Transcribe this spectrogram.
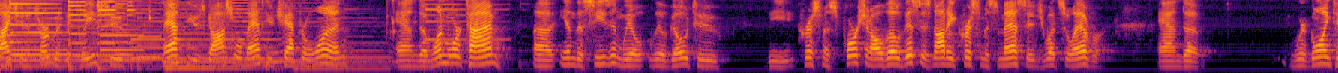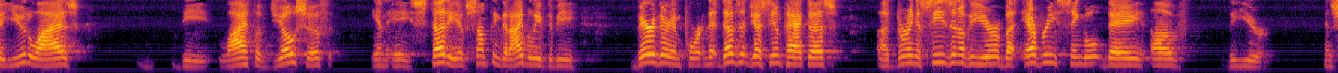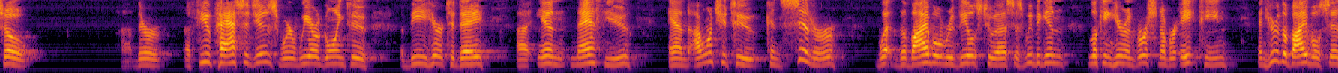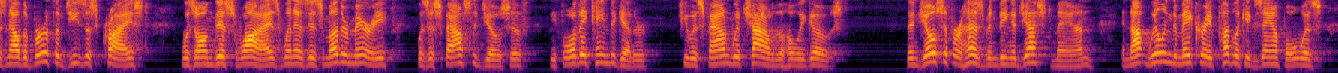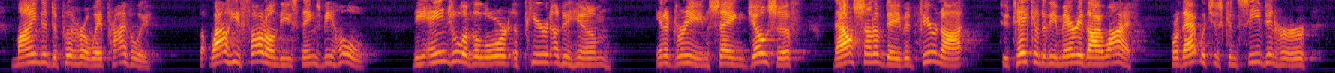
invite you to turn with me, please, to Matthew's Gospel, Matthew chapter 1. And uh, one more time uh, in the season, we'll, we'll go to the Christmas portion, although this is not a Christmas message whatsoever. And uh, we're going to utilize the life of Joseph in a study of something that I believe to be very, very important that doesn't just impact us uh, during a season of the year, but every single day of the year. And so, uh, there are a few passages where we are going to be here today uh, in Matthew, and I want you to consider what the Bible reveals to us as we begin looking here in verse number 18. And here the Bible says, Now the birth of Jesus Christ was on this wise when, as his mother Mary was espoused to Joseph, before they came together, she was found with child of the Holy Ghost. Then Joseph, her husband, being a just man, and not willing to make her a public example, was minded to put her away privately. But while he thought on these things, behold, the angel of the Lord appeared unto him in a dream, saying, Joseph, thou son of David, fear not to take unto thee Mary thy wife, for that which is conceived in her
